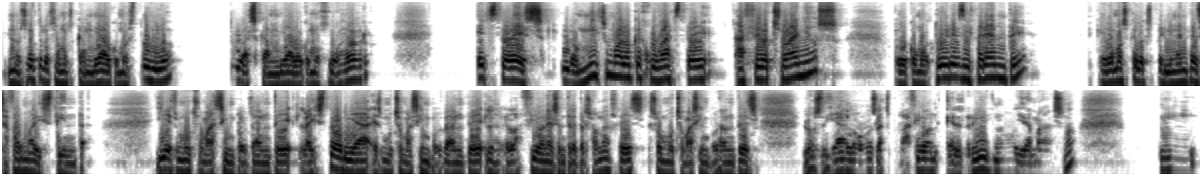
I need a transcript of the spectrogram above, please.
nosotros hemos cambiado como estudio, tú has cambiado como jugador, esto es lo mismo a lo que jugaste hace ocho años, pero como tú eres diferente, queremos que lo experimentes de forma distinta. Y es mucho más importante la historia, es mucho más importante las relaciones entre personajes, son mucho más importantes los diálogos, la exploración, el ritmo y demás. En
